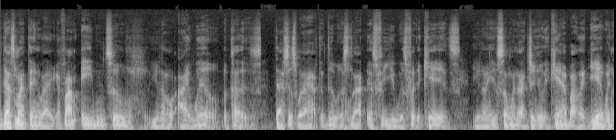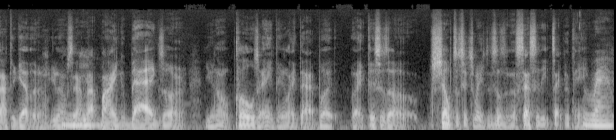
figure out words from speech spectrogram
like that's my thing. Like if I'm able to, you know, I will because that's just what I have to do. It's not. It's for you. It's for the kids. You know, you're someone I genuinely care about. Like, yeah, we're not together. You know what I'm saying? I'm not buying you bags or you know clothes or anything like that. But like this is a shelter situation. This is a necessity type of thing. right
